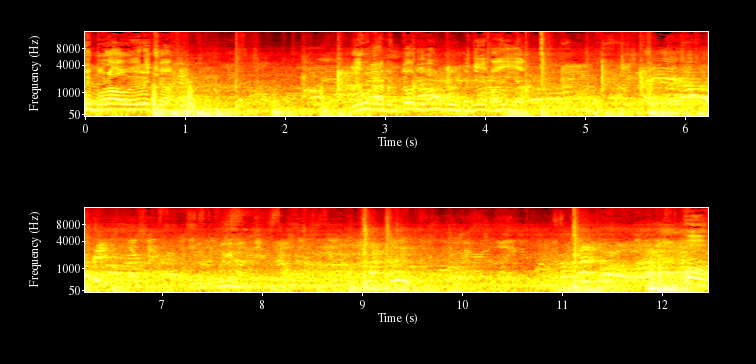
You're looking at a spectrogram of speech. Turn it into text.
el volado de derecha. Es un repertorio amplio que tiene Padilla. Oh,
